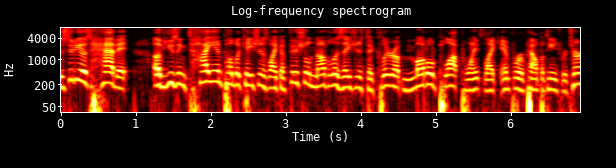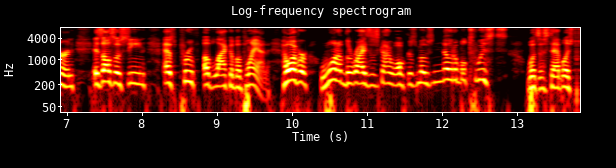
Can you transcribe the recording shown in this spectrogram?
the studio's habit of using tie-in publications like official novelizations to clear up muddled plot points like Emperor Palpatine's return is also seen as proof of lack of a plan. However, one of the Rise of Skywalker's most notable twists was established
